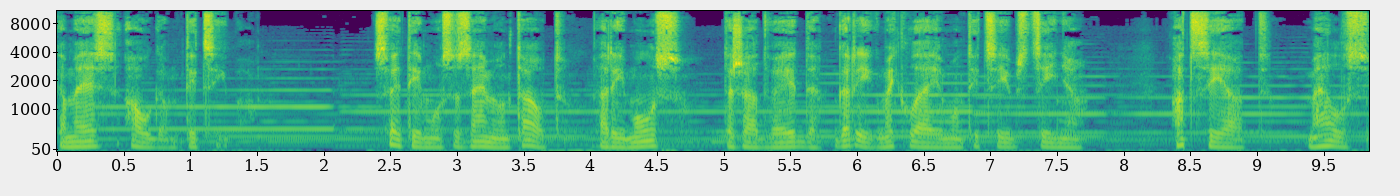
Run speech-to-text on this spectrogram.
ka mēs augam ticībā. Svētī mūsu zemi un tautu, arī mūsu dažādu veidu garīgu meklējumu un ticības cīņā, atsijāt melus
